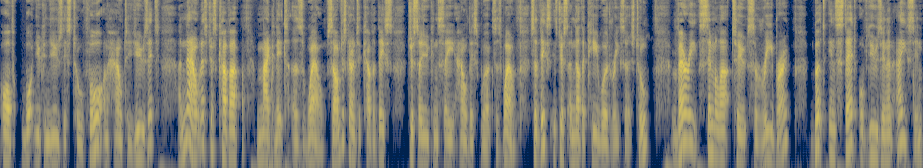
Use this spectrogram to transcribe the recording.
of what you can use this tool for and how to use it. And now let's just cover Magnet as well. So I'm just going to cover this just so you can see how this works as well. So this is just another keyword research tool, very similar to Cerebro, but instead of using an ASIN,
